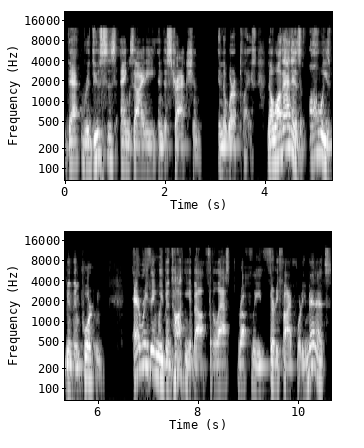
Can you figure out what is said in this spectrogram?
that reduces anxiety and distraction in the workplace. Now, while that has always been important, everything we've been talking about for the last roughly 35, 40 minutes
